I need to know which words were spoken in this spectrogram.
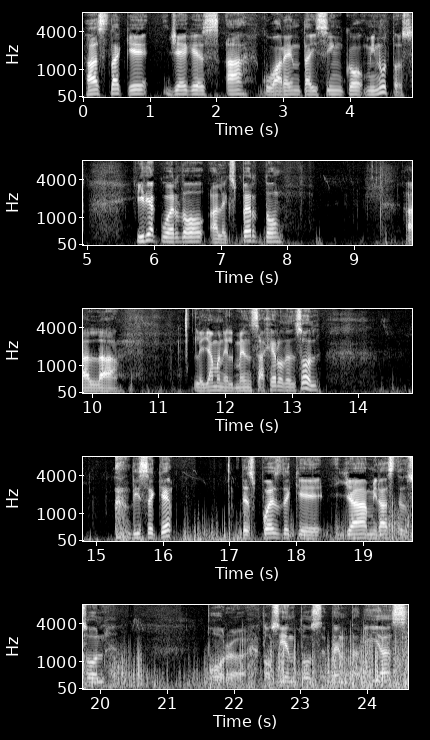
hasta que llegues a 45 minutos. Y de acuerdo al experto, a la, le llaman el mensajero del sol, dice que después de que ya miraste el sol por 270 eh, días,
